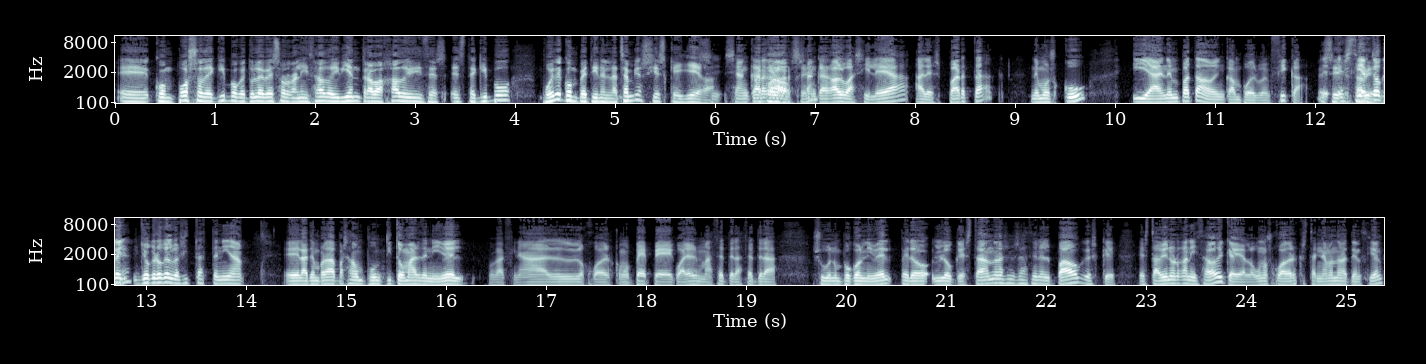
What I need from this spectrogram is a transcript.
eh, con pozo de equipo que tú le ves organizado y bien trabajado y dices, este equipo puede competir en la Champions si es que llega. Sí, se han cargado, se han cargado al Basilea, al Spartak de Moscú y han empatado en campo del Benfica. Eh, Sí, es cierto bien, que yo creo que el Besiktas tenía eh, la temporada pasada un puntito más de nivel, porque al final los jugadores como Pepe, Cuaresma, etcétera, etcétera, suben un poco el nivel, pero lo que está dando la sensación el PAOK es que está bien organizado y que hay algunos jugadores que están llamando la atención.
